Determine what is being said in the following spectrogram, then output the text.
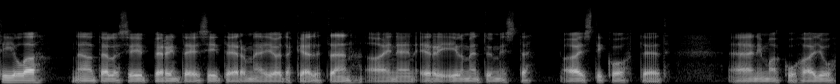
tila. Nämä on tällaisia perinteisiä termejä, joita käytetään aineen eri ilmentymistä, aistikohteet, äänimakuhaju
